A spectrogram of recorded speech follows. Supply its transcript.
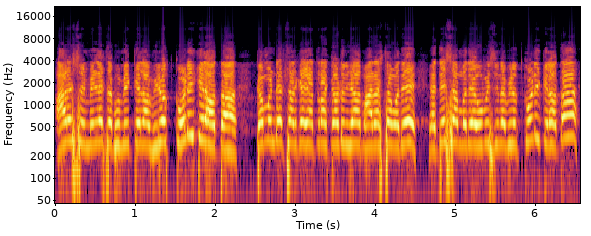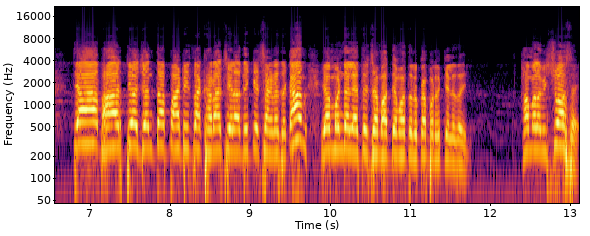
आरक्षण मिळण्याच्या भूमिकेला विरोध कोणी केला होता? कमंडल सारख्या यात्रा काढून या महाराष्ट्रामध्ये या देशामध्ये ओबीसीना विरोध कोणी केला होता? त्या भारतीय जनता पार्टीचा खरा चेहरा देखील सांगण्याचं काम या मंडल यात्रेच्या माध्यमातून लोकांपर्यंत केलं जाईल. हा मला विश्वास आहे.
